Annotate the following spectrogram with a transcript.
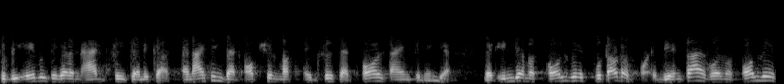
to be able to get an ad-free telecast? And I think that option must exist at all times in India. That India must always put out a, the entire world must always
